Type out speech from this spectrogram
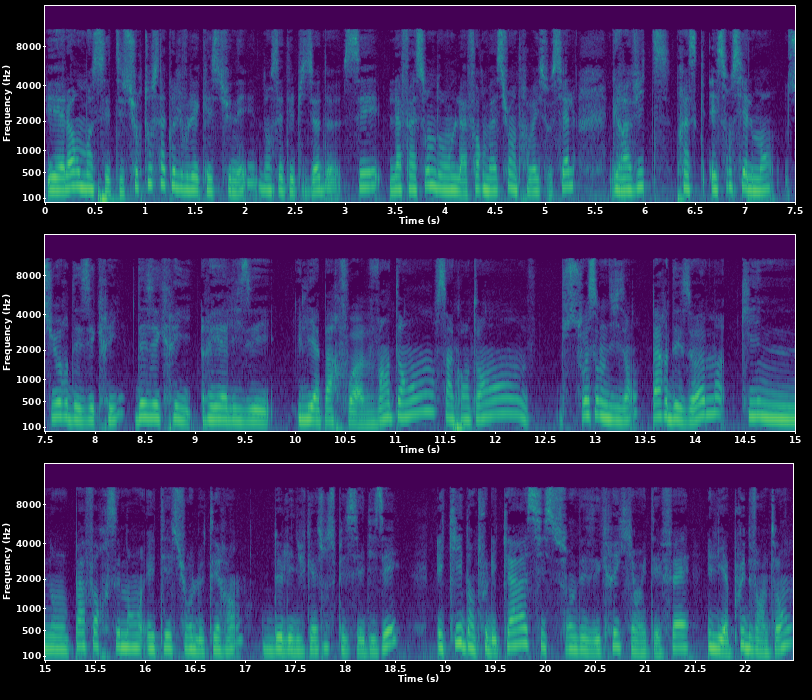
Et alors moi c'était surtout ça que je voulais questionner dans cet épisode, c'est la façon dont la formation en travail social gravite presque essentiellement sur des écrits, des écrits réalisés il y a parfois 20 ans, 50 ans, 70 ans par des hommes qui n'ont pas forcément été sur le terrain de l'éducation spécialisée et qui dans tous les cas, si ce sont des écrits qui ont été faits il y a plus de 20 ans,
